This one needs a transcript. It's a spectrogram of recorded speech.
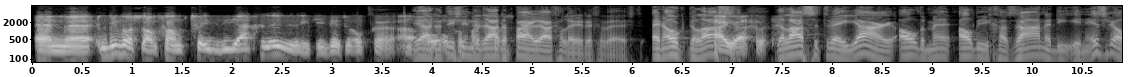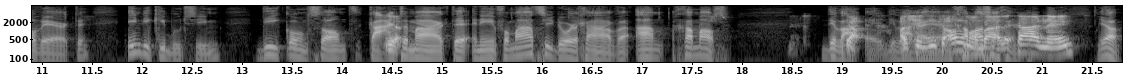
En eh, die was dan van twee, drie jaar geleden, denk ik. Dit ook, eh, al- Ja, dat is inderdaad was. een paar jaar geleden geweest. En ook de Een laatste, de laatste twee jaar, al, de me- al die Gazanen die in Israël werkten, in die kibbutzim, die constant kaarten maakten en informatie doorgaven aan Hamas. Die wa- Ja, eh, die als je dit eh, allemaal bij elkaar neemt, Ja,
